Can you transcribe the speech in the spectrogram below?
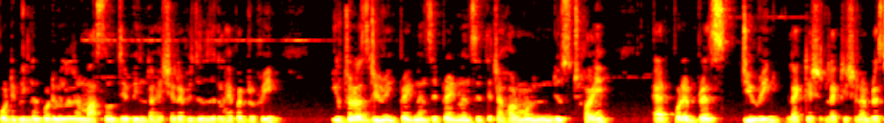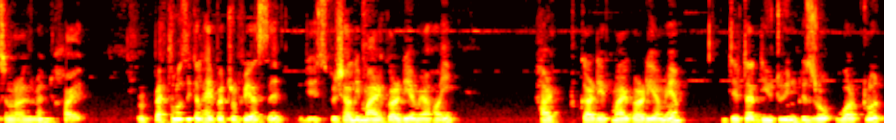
body builder body বিল্ডারের মাসল যে বিল্ড হয়, সেটা physiological hypertrophy uterus during pregnancy প্রেগনেন্সিতে এটা হরমোন ইনডিউসড হয়, এরপরে ব্রেস্ট ডিউরিং ল্যাকটেশন ল্যাকটেশনে ব্রেস্ট এনলার্জমেন্ট হয়। প্যাথোলজিক্যাল হাইপারট্রফি আছে স্পেশালি মায়োকার্ডিয়ামে হয় হার্ট কার্ডিয়াক মায়োকার্ডিয়ামে যেটা due to increase workload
